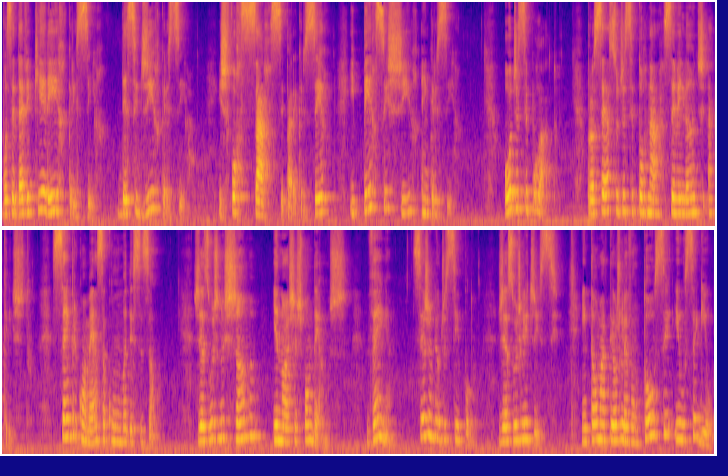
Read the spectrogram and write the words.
Você deve querer crescer, decidir crescer, esforçar-se para crescer e persistir em crescer. O discipulado, processo de se tornar semelhante a Cristo, sempre começa com uma decisão. Jesus nos chama e nós respondemos. Venha, seja meu discípulo. Jesus lhe disse. Então Mateus levantou-se e o seguiu.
